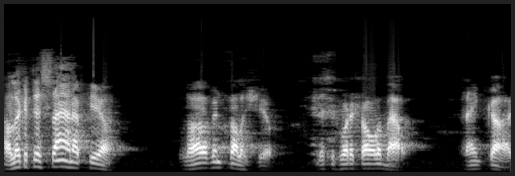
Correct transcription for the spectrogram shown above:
I look at this sign up here. Love and fellowship. This is what it's all about. Thank God.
